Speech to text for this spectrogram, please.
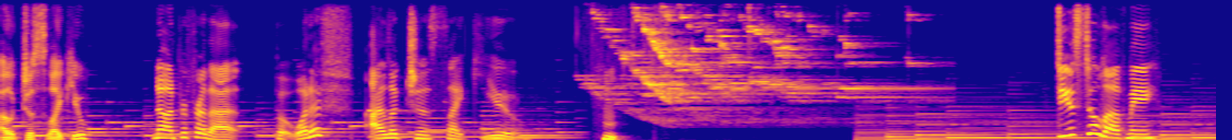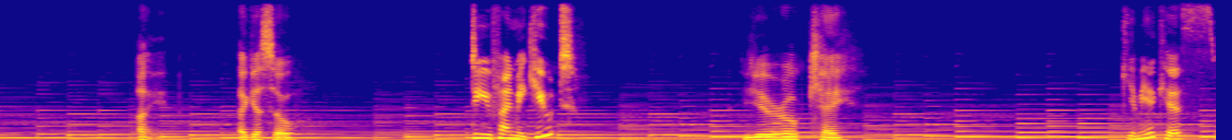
I look just like you? No, I'd prefer that. But what if I look just like you? Hmm. Do you still love me? I. I guess so. Do you find me cute? You're okay. Give me a kiss.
